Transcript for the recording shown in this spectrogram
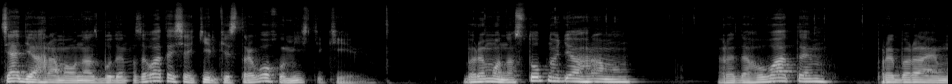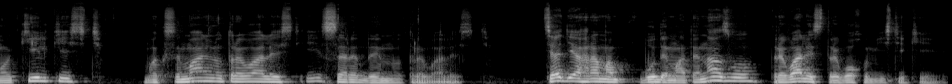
Ця діаграма у нас буде називатися Кількість тривог у місті Києві. Беремо наступну діаграму, редагувати, прибираємо кількість, максимальну тривалість і серединну тривалість. Ця діаграма буде мати назву Тривалість тривог у місті Києві.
